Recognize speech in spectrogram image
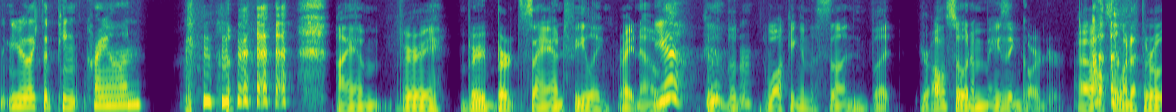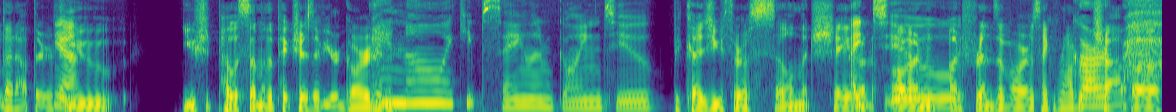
You're like the pink crayon. I am very, very burnt sienna feeling right now. yeah. Because of the walking in the sun. But you're also an amazing gardener. I also want to throw that out there. If Yeah. you you should post some of the pictures of your garden. I know. I keep saying that I'm going to. because you throw so much shade on, on on friends of ours like Robert Gar- Chapa.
